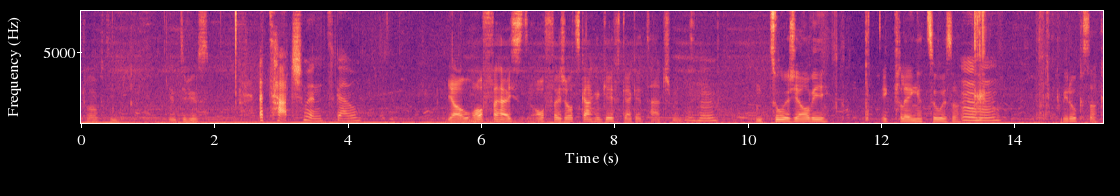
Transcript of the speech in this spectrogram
ich glaube, die Interviews. Attachment, gell? Ja, und offen heisst, offen ist auch das Gegengift gegen Attachment. Und zu ist ja auch wie, ich klinge zu, so. Wie Rucksack.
